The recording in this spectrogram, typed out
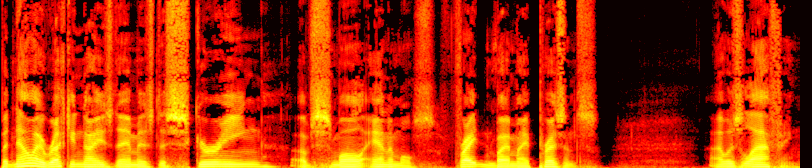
but now I recognized them as the scurrying of small animals, frightened by my presence. I was laughing.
